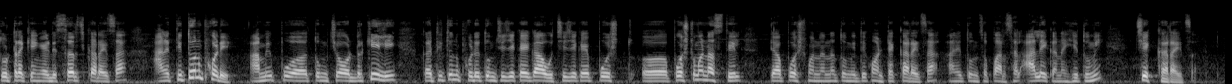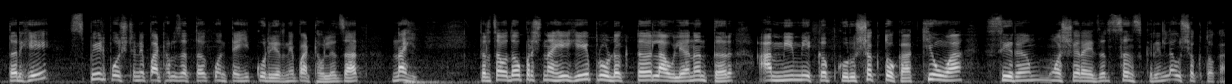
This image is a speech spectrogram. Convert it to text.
तो ट्रॅकिंग आय डी सर्च करायचा. आणि तिथून पुढे आम्ही पो तुमची ऑर्डर केली का तिथून पुढे तुमचे जे काही गावचे जे काही पोस्ट पोस्टमन असतील त्या पोस्टमनांना तुम्ही ते कॉन्टॅक्ट करायचा आणि तुमचं पार्सल आले का नाही हे तुम्ही चेक करायचं. तर हे स्पीड पोस्टने पाठवलं जातं कोणत्याही कुरिअरने पाठवलं जात नाही. तर चौदावा प्रश्न आहे हे प्रोडक्ट लावल्यानंतर आम्ही मेकअप करू शकतो का? किंवा सिरम मॉइश्चरायझर सनस्क्रीन लावू शकतो का?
